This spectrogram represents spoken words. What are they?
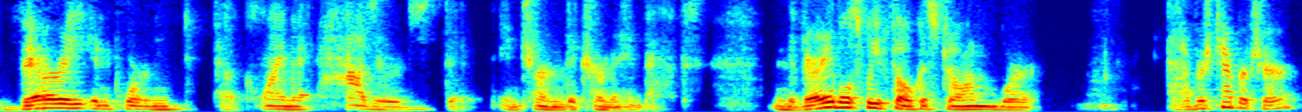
very important uh, climate hazards that in turn determine impacts. And the variables we focused on were average temperature,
